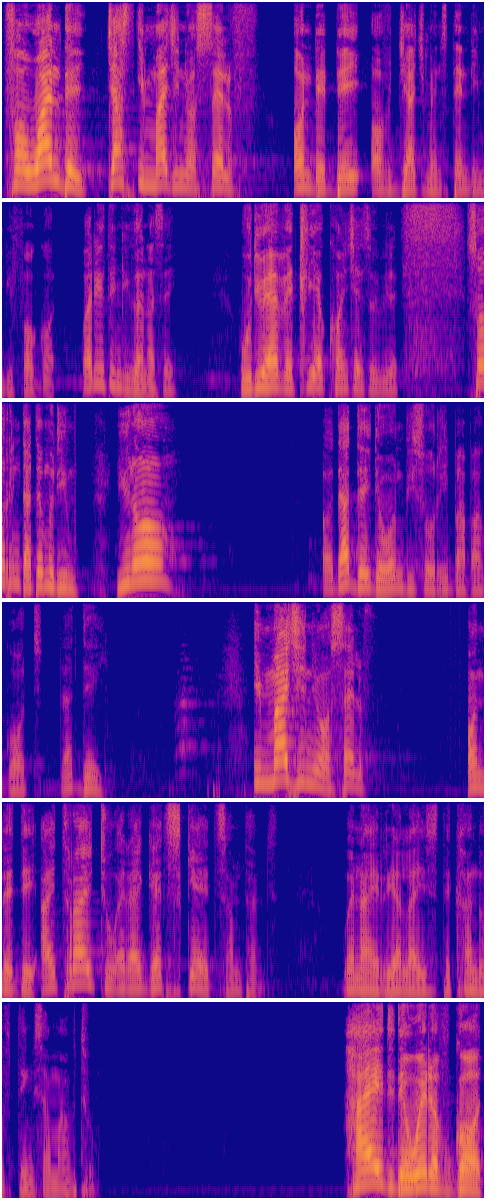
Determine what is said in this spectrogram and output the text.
For one day, just imagine yourself on the day of judgment standing before God. What do you think you're going to say? Would you have a clear conscience? Would be like, sorry, you know, oh, that day they won't be sorry, Baba God. That day. Imagine yourself on the day. I try to, and I get scared sometimes when I realize the kind of things I'm up to. Hide the word of God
